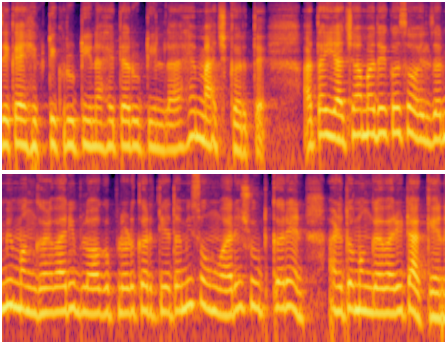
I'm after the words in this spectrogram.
जे काही हेक्टिक रुटीन आहे त्या रुटीनला हे मॅच करते आता याच्यामध्ये कसं होईल जर मी मंगळवारी ब्लॉग अपलोड करते तर मी सोमवारी शूट करेन आणि तो मंगळवारी टाकेन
